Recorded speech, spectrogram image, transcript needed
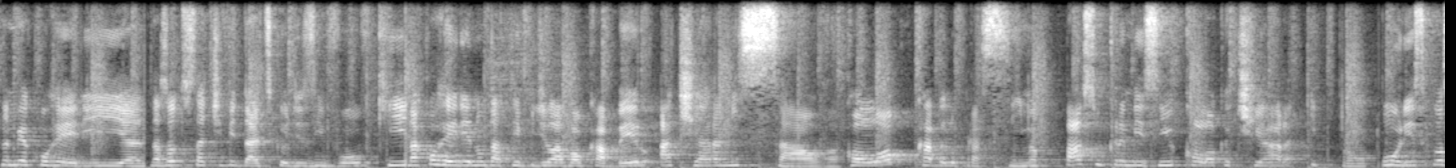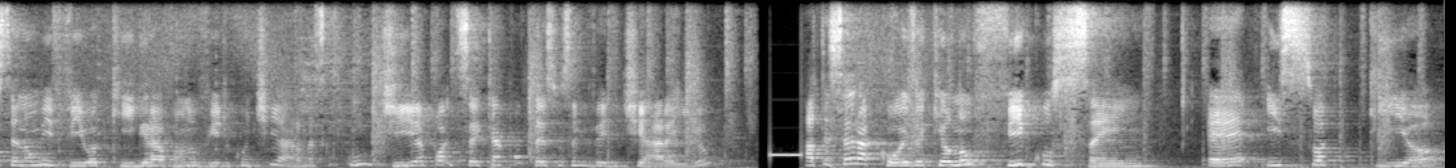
na minha correria, nas outras atividades que eu desenvolvo, que na correria não dá tempo de lavar o cabelo, a tiara me salva. Coloca o cabelo para cima, passa um cremezinho, coloca a tiara e pronto. Por isso que você não me viu aqui gravando vídeo com tiara, mas um dia pode ser que aconteça você me ver de tiara aí, viu? A terceira coisa que eu não fico sem é isso aqui, ó.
